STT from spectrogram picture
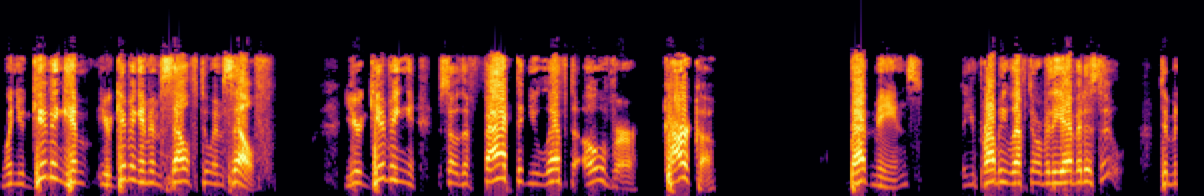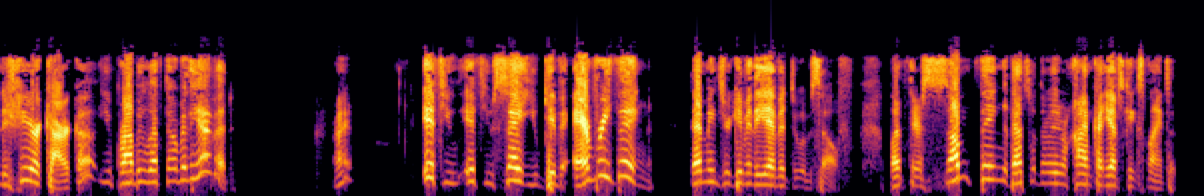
when you're giving him, you're giving him himself to himself. You're giving, so the fact that you left over karka, that means that you probably left over the evidence too. To Menashir karka, you probably left over the evid, right? If you if you say you give everything, that means you're giving the evid to himself. But if there's something, that's what the Chaim Kanievsky explains it.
